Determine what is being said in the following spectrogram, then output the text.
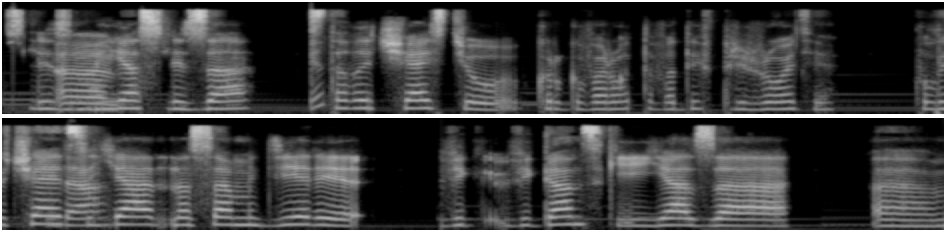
Слеза, А, моя слеза стала частью круговорота воды в природе. Получается, Да. я на самом деле вег- веганский, я за... э,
